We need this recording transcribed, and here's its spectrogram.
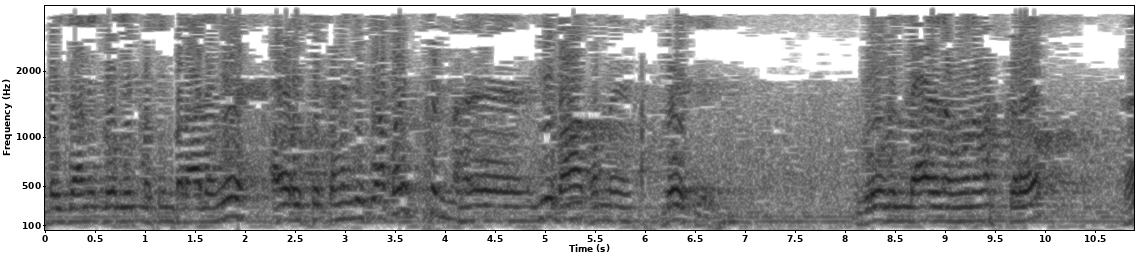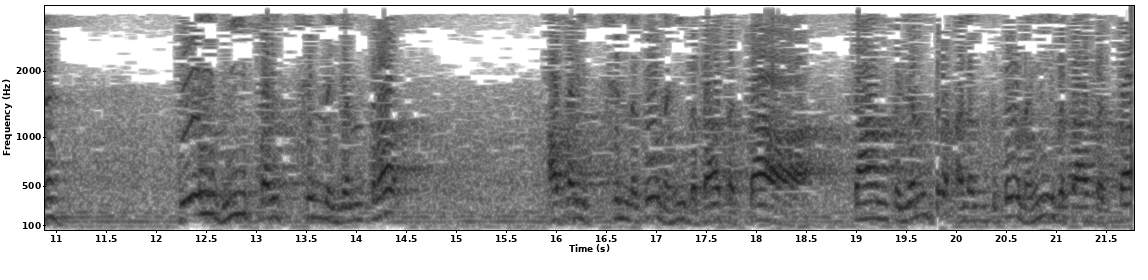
वैज्ञानिक लोग एक मशीन बना लेंगे और उससे कहेंगे कि अपरिच्छिन्न है। ये बात हमने देख ली। गोविंदाय नमो नमः करो है? कोई भी परिच्छिन्न यंत्र अपरिच्छिन्न को नहीं बता सकता। शांत यंत्र अनंत को नहीं बता सकता।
